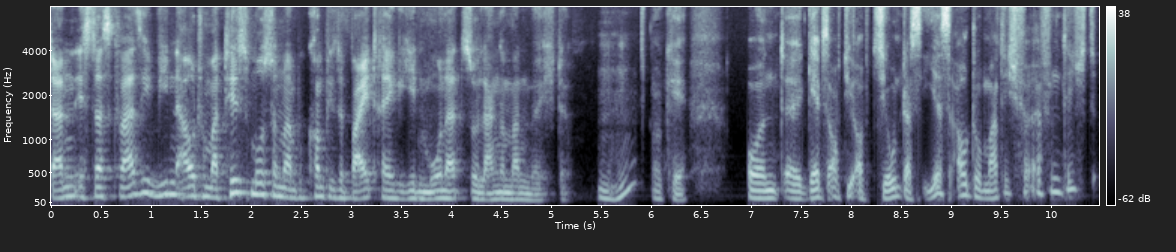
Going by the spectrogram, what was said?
dann ist das quasi wie ein Automatismus und man bekommt diese Beiträge jeden Monat, solange man möchte. Mhm. Okay. Und äh, gäbe es auch die Option, dass ihr es automatisch veröffentlicht?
